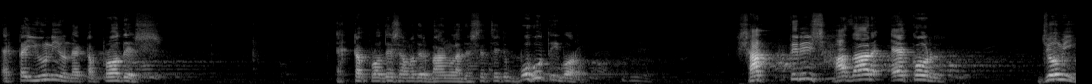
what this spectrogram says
একটা ইউনিয়ন, একটা প্রদেশ। একটা প্রদেশ আমাদের বাংলাদেশের চাইতে বহুতই বড়। সাতত্রিশ হাজার একর জমি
